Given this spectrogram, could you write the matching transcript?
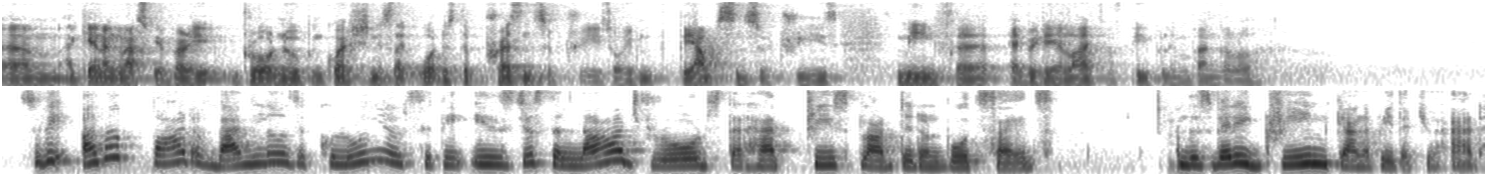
um, again, I'm going to ask you a very broad and open question. It's like, what does the presence of trees or even the absence of trees mean for everyday life of people in Bangalore? So, the other part of Bangalore as a colonial city is just the large roads that had trees planted on both sides and this very green canopy that you had.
